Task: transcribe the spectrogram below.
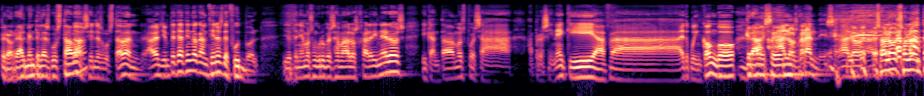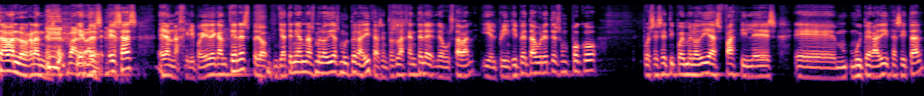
pero realmente les gustaba. No, sí les gustaban. A ver, yo empecé haciendo canciones de fútbol. Yo teníamos un grupo que se llamaba Los Jardineros y cantábamos pues a, a Prosinecki, a, a Edwin Congo, a, los grandes. los- solo, solo entraban los grandes. Vale, y entonces vale. esas eran una gilipollez de canciones, pero ya tenían unas melodías muy pegadizas, entonces la gente le, le gustaban. Y el Príncipe Taburete es un poco pues ese tipo de melodías fáciles, eh, muy pegadizas y tal,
